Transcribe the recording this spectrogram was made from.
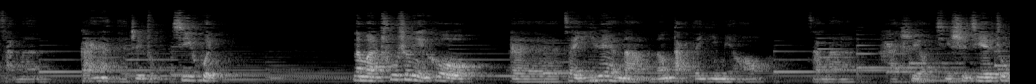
咱们感染的这种机会。那么出生以后。呃，在医院呢，能打的疫苗，咱们还是要及时接种。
